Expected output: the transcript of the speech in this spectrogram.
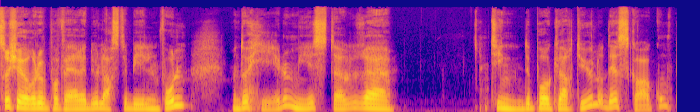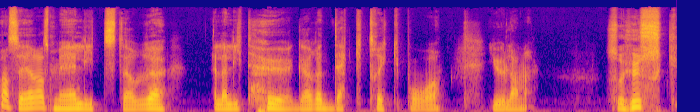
så kjører du på ferie, du laster bilen full, men da har du mye større tyngde på hvert hjul, og det skal kompenseres med litt større eller litt høyere dekktrykk på hjulene. Så husk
